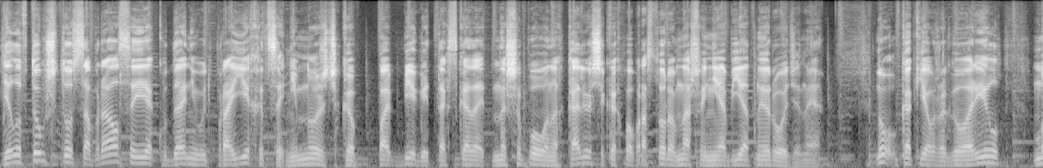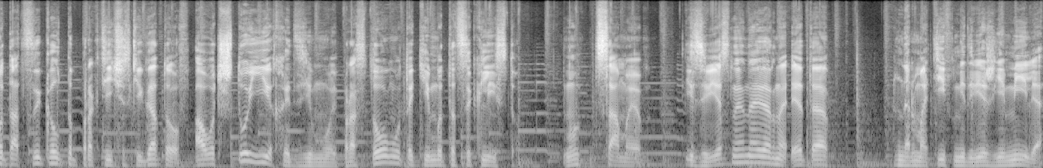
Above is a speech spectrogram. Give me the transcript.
Дело в том, что собрался я куда-нибудь проехаться, немножечко побегать, так сказать, на шипованных колесиках по просторам нашей необъятной родины. Ну, как я уже говорил, мотоцикл-то практически готов. А вот что ехать зимой простому таким мотоциклисту? Ну, самое известное, наверное, это норматив «Медвежья миля».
